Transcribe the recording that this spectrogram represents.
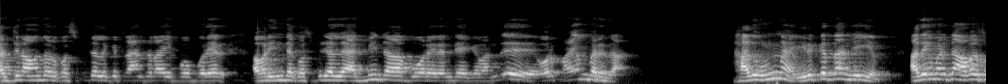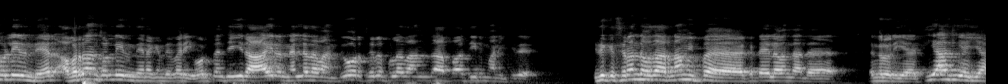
அர்ஜுனா வந்து ஒரு ஹாஸ்பிட்டலுக்கு டிரான்ஸ்ஃபர் ஆகி போக போறார். அவர் இந்த ஹாஸ்பிட்டல்ல அட்மிட் ஆக போறாருன்றேக்கு வந்து ஒரு பயம் வருதான் அது உண்மை இருக்கத்தான் செய்யும். அதே மாதிரி தான் அவர் சொல்லியிருந்தார். அவர் தான் சொல்லியிருந்தார் எனக்கு இந்த வரி ஒருத்தன் செய்யற ஆயிரம் நல்லதை வந்து ஒரு சிறு பிள்ளை தான் அப்பா தீர்மானிக்குது. இதுக்கு சிறந்த உதாரணம் இப்ப கிட்டையில வந்து அந்த எங்களுடைய தியாகி ஐயா.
